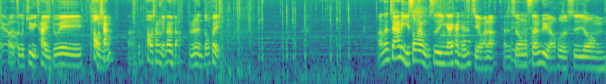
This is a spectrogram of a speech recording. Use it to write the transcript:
呃，这个距离太远就会炮枪啊，这个炮枪没办法，人人都会。啊，那家里松兰武士应该看起来是解完了，可能是用三绿啊，或者是用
